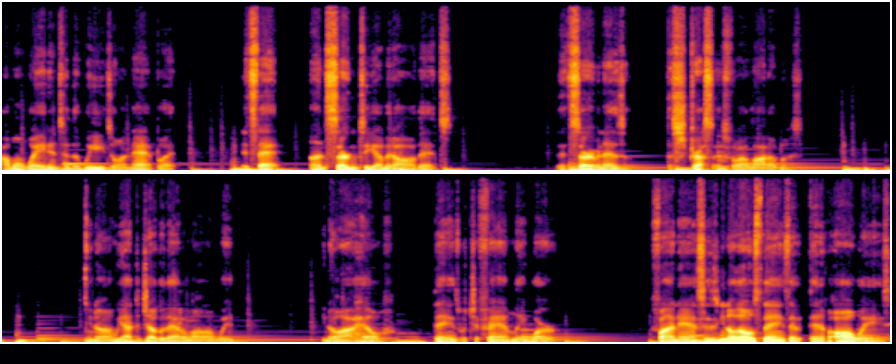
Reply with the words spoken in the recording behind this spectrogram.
I won't wade into the weeds on that, but it's that uncertainty of it all that's that's serving as the stressors for a lot of us you know, and we had to juggle that along with, you know, our health, things with your family, work, finances, you know, those things that, that have always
